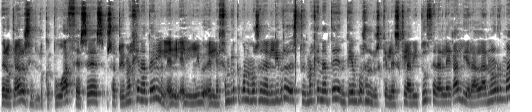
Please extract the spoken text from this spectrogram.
pero claro, si lo que tú haces es, o sea, tú imagínate, el, el- el ejemplo que ponemos en el libro es, tú imagínate en tiempos en los que la esclavitud era legal y era la norma,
